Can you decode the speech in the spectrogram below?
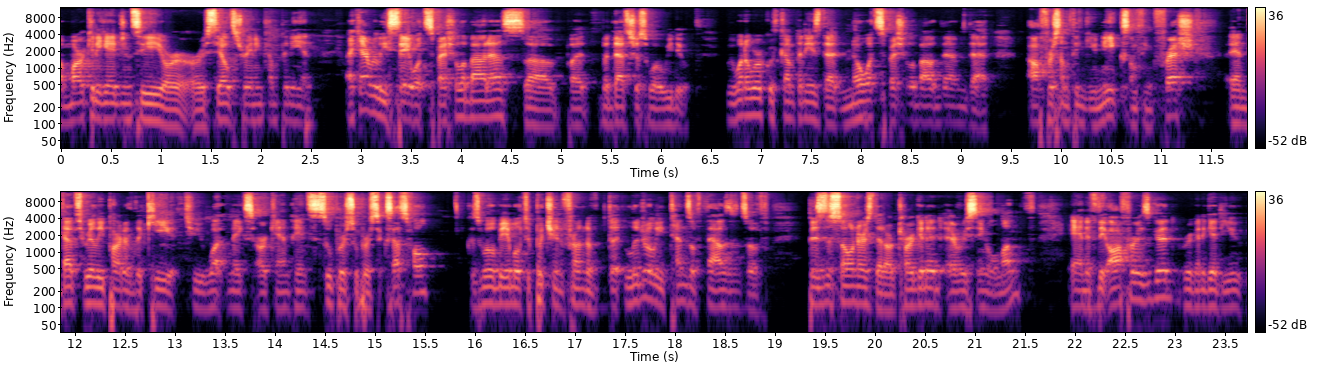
a marketing agency or, or a sales training company and i can't really say what's special about us uh, but but that's just what we do we want to work with companies that know what's special about them that offer something unique something fresh and that's really part of the key to what makes our campaigns super super successful because we'll be able to put you in front of the, literally tens of thousands of business owners that are targeted every single month. And if the offer is good, we're going to get you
